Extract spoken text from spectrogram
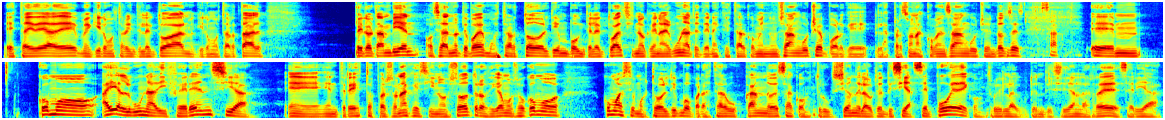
esta idea de me quiero mostrar intelectual, me quiero mostrar tal. Pero también, o sea, no te puedes mostrar todo el tiempo intelectual, sino que en alguna te tenés que estar comiendo un sándwich porque las personas comen sándwiches. Entonces, eh, ¿cómo, ¿hay alguna diferencia eh, entre estos personajes y nosotros, digamos? ¿O cómo, cómo hacemos todo el tiempo para estar buscando esa construcción de la autenticidad? ¿Se puede construir la autenticidad en las redes? Sería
